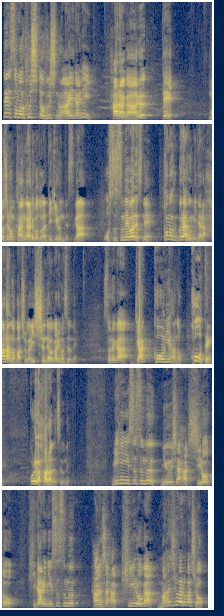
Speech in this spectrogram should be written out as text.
でその節と節の間に腹があるってもちろん考えることができるんですがおすすめはですねこのグラフ見たら腹の場所が一瞬で分かりますよね。それが逆光2波の交点。これが腹ですよね。右に進む入射波白と左に進む反射波黄色が交わる場所。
